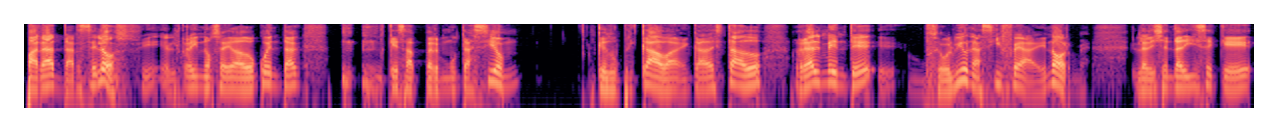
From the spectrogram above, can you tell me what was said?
para dárselos. ¿sí? El rey no se había dado cuenta que esa permutación que duplicaba en cada estado, realmente eh, se volvió una cifra enorme. La leyenda dice que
